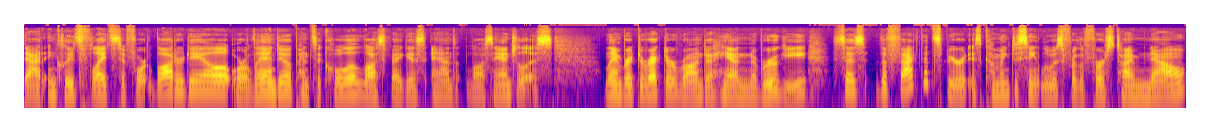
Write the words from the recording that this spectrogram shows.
That includes flights to Fort Lauderdale, Orlando, Pensacola, Las Vegas, and Los Angeles. Lambert director Rhonda Hamm-Niebruegge says the fact that Spirit is coming to St. Louis for the first time now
